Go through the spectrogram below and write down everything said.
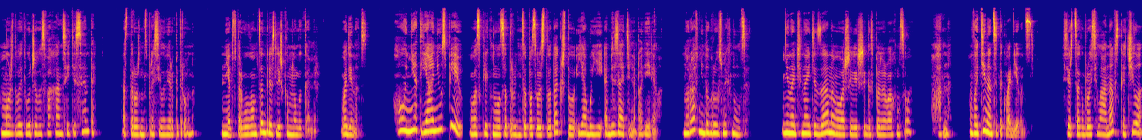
Может быть, лучше в Исфахан Сити Сенте? Осторожно спросила Вера Петровна. Нет, в торговом центре слишком много камер. В одиннадцать. «О, нет, я не успею!» – воскликнула сотрудница посольства так, что я бы ей обязательно поверила. Но Раф недобро усмехнулся. «Не начинайте заново ваши вирши, госпожа Вахмусова». «Ладно, в одиннадцать так в одиннадцать». В сердцах бросила она, вскочила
